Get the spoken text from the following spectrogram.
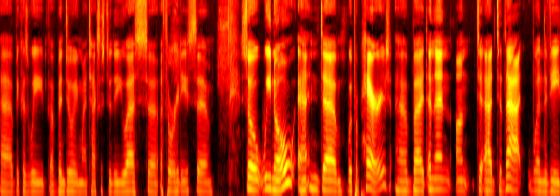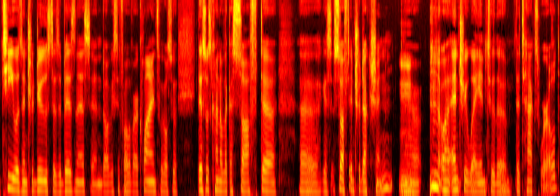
uh, because we have been doing my taxes to the U.S. Uh, authorities. Uh, so we know and we're prepared. but and then on to add to that, when the VAT was introduced as a business, and obviously for all of our clients, we also this was kind of like a soft uh, I guess, soft introduction mm. uh, or entryway into the, the tax world.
